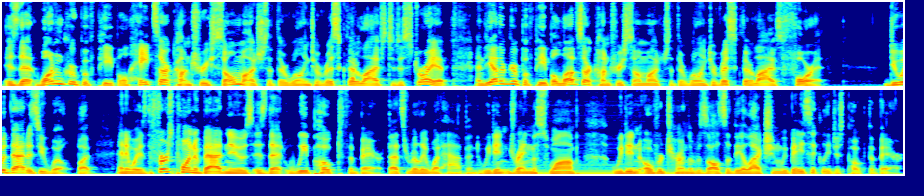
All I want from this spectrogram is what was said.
is that one group of people hates our country so much that they're willing to risk their lives to destroy it, and the other group of people loves our country so much that they're willing to risk their lives for it do with that as you will. But, anyways, the first point of bad news is that we poked the bear. That's really what happened. We didn't drain the swamp. We didn't overturn the results of the election. We basically just poked the bear.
